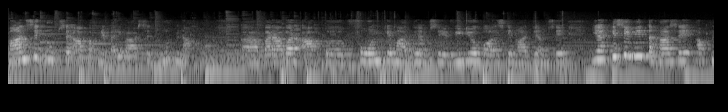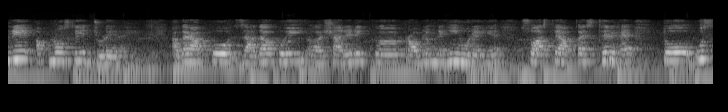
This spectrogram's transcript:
मानसिक रूप से आप अपने परिवार से दूर ना हो। बराबर आप फ़ोन के माध्यम से, वीडियो कॉल्स के माध्यम से, या किसी भी तरह से अपने अपनों से जुड़े रहें। अगर आपको ज़्यादा कोई शारीरिक प्रॉब्लम नहीं हो रही है, स्वास्थ्य आपका स्थिर है तो उस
